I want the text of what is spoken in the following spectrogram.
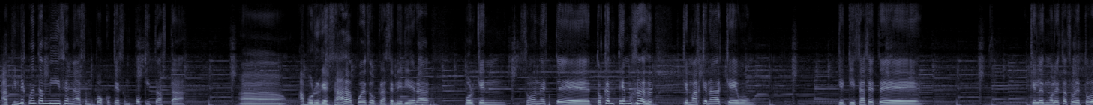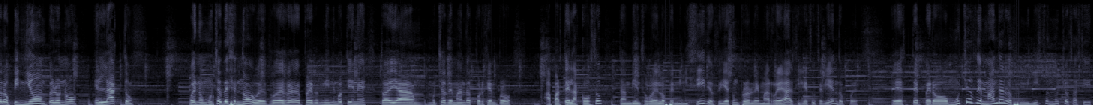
A fin de cuentas a mí se me hace un poco que es un poquito hasta ah, aburguesada pues o clase mediera porque son este tocan temas que más que nada que que quizás este que les molesta sobre todo la opinión pero no el acto. Bueno muchas veces no güey, pues, eh, pues, mínimo tiene todavía muchas demandas por ejemplo aparte del acoso, también sobre los feminicidios, y es un problema real, sigue sucediendo, pues. Este, pero muchas demandas de los feministas, muchos así,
